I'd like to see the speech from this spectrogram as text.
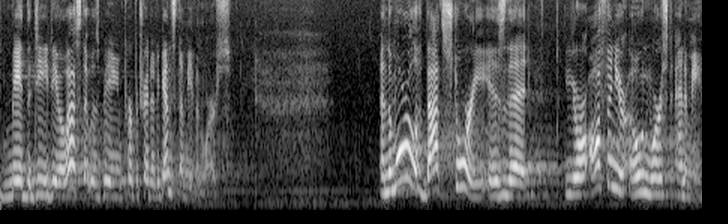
made the DDoS that was being perpetrated against them even worse. And the moral of that story is that you're often your own worst enemy.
